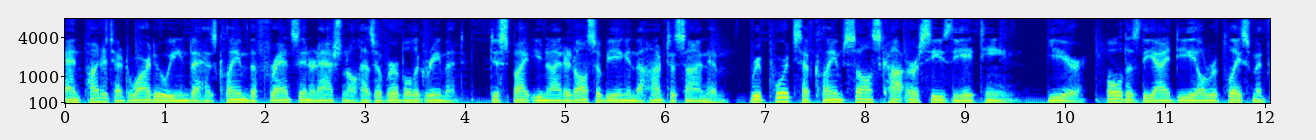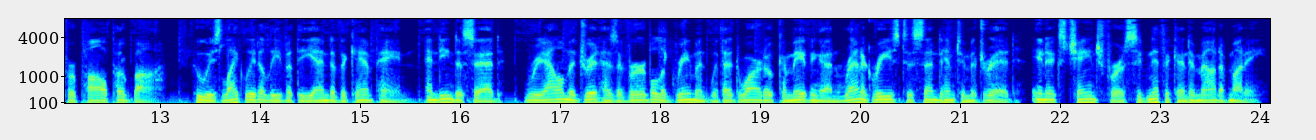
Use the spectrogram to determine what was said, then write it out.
And pundit Eduardo Inda has claimed the France international has a verbal agreement, despite United also being in the hunt to sign him. Reports have claimed Solskjaer sees the 18 year old as the ideal replacement for Paul Pogba, who is likely to leave at the end of the campaign. And Inda said, Real Madrid has a verbal agreement with Eduardo Camavinga and Rennes agrees to send him to Madrid in exchange for a significant amount of money.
